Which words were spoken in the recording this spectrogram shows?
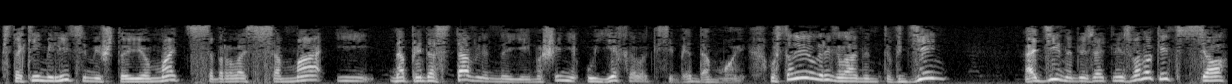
с такими лицами, что ее мать собралась сама и на предоставленной ей машине уехала к себе домой. Установил регламент в день один обязательный звонок и все.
